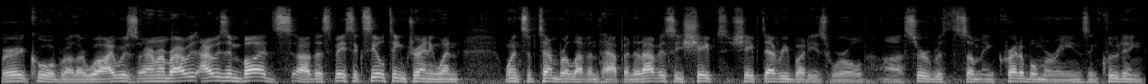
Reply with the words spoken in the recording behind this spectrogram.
Very cool, brother. Well, I was I remember I was I was in BUD/S, uh, the Basic SEAL Team training when when September 11th happened. It obviously shaped shaped everybody's world. Uh, served with some incredible Marines, including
